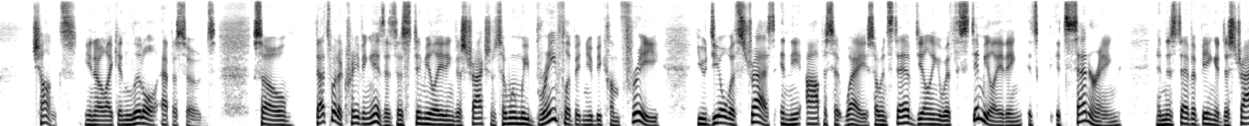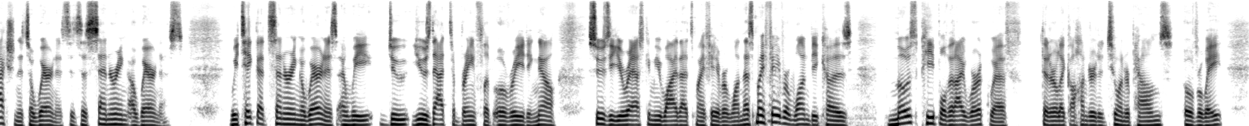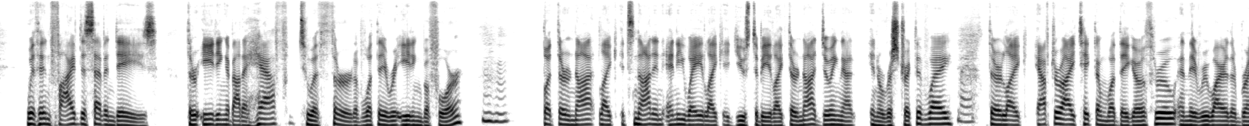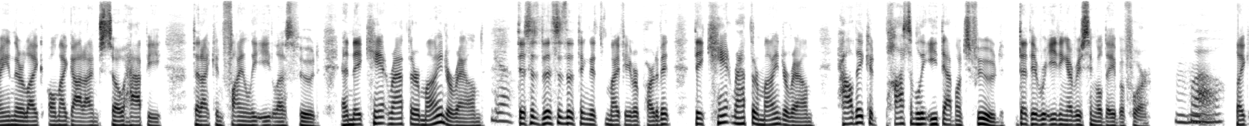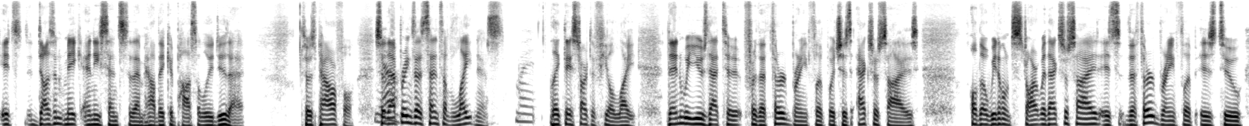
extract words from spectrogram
chunks, you know, like in little episodes. So that's what a craving is. It's a stimulating distraction. So when we brain flip it and you become free, you deal with stress in the opposite way. So instead of dealing with stimulating, it's it's centering. And instead of it being a distraction, it's awareness. It's a centering awareness. We take that centering awareness and we do use that to brain flip overeating. Now, Susie, you were asking me why that's my favorite one. That's my favorite one because most people that I work with that are like 100 to 200 pounds overweight, within five to seven days, they're eating about a half to a third of what they were eating before. Mm-hmm. But they're not like, it's not in any way like it used to be. Like they're not doing that in a restrictive way. Right. They're like, after I take them what they go through and they rewire their brain, they're like, oh my God, I'm so happy that I can finally eat less food. And they can't wrap their mind around. Yeah. This is this is the thing that's my favorite part of it. They can't wrap their mind around how they could possibly eat that much food that they were eating every single day before. Mm-hmm. Wow. Like it doesn't make any sense to them how they could possibly do that. So it's powerful. So yeah. that brings a sense of lightness. Right. Like they start to feel light. Then we use that to for the third brain flip, which is exercise. Although we don't start with exercise, it's the third brain flip is to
